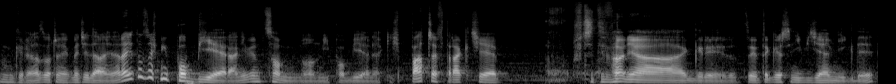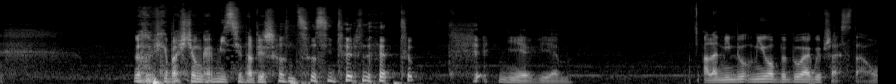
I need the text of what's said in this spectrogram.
gra. Zobaczymy, jak będzie dalej. Na razie to coś mi pobiera. Nie wiem, co on mi pobiera. Jakieś pacze w trakcie wczytywania gry. Tego jeszcze nie widziałem nigdy. No, mi chyba ściąga misję na bieżąco z internetu. Nie wiem. Ale mi, miło by było, jakby przestał.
